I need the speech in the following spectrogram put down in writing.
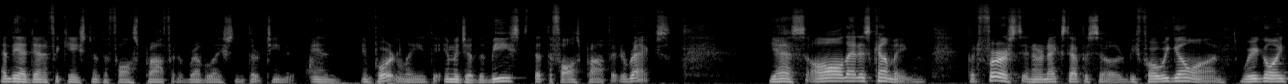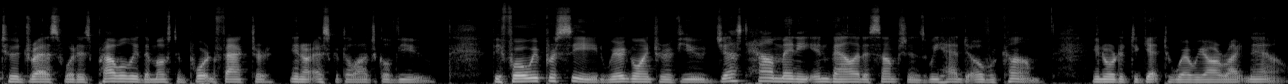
and the identification of the false prophet of Revelation 13 and importantly, the image of the beast that the false prophet erects. Yes, all that is coming. But first, in our next episode, before we go on, we're going to address what is probably the most important factor in our eschatological view. Before we proceed, we're going to review just how many invalid assumptions we had to overcome in order to get to where we are right now.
